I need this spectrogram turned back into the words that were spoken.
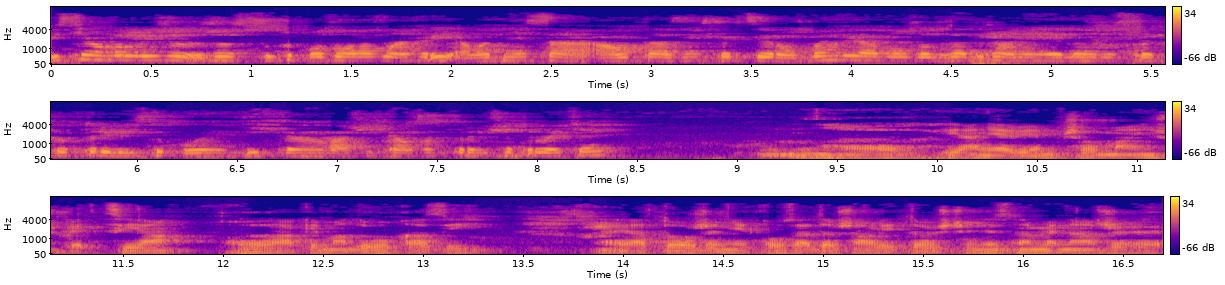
Vy ste hovorili, že, že sú to len hry, ale dnes sa auta z inšpekcie rozbehli a bol zadržaný jeden zo svetkov, ktorý vystupuje v tých vašich kauzach, ktoré vyšetrujete? Ja neviem, čo má inšpekcia, aké má dôkazy. A to, že niekoho zadržali, to ešte neznamená, že e,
